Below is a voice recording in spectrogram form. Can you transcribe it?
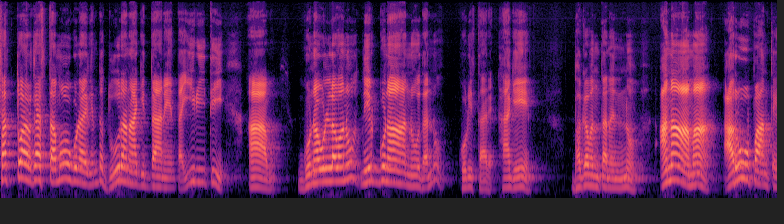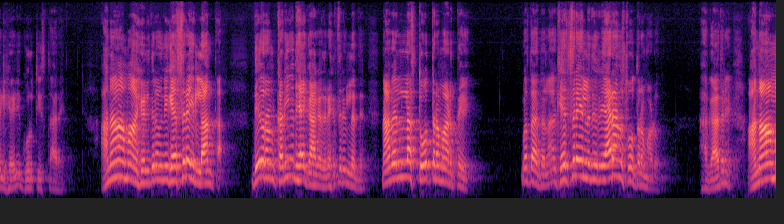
ಸತ್ವ ರಜಸ್ತಮೋ ಗುಣಗಳಿಂದ ದೂರನಾಗಿದ್ದಾನೆ ಅಂತ ಈ ರೀತಿ ಆ ಗುಣವುಳ್ಳವನು ನಿರ್ಗುಣ ಅನ್ನುವುದನ್ನು ಕೂಡಿಸ್ತಾರೆ. ಹಾಗೆಯೇ ಭಗವಂತನನ್ನು ಅನಾಮ, ಅರೂಪ ಅಂತೇಳಿ ಹೇಳಿ ಗುರುತಿಸ್ತಾರೆ. ಅನಾಮ ಹೇಳಿದರೆ ಅವನಿಗೆ ಹೆಸರೇ ಇಲ್ಲ ಅಂತ. ದೇವರನ್ನು ಕರೆಯೋದು ಹೇಗೆ ಹಾಗಾದರೆ? ಹೆಸರಿಲ್ಲದೆ ನಾವೆಲ್ಲ ಸ್ತೋತ್ರ ಮಾಡ್ತೇವೆ. ಗೊತ್ತಾಯ್ತಲ್ಲ? ಹೆಸರೇ ಇಲ್ಲದಿದ್ದರೆ ಯಾರನ್ನು ಸ್ತೋತ್ರ ಮಾಡೋದು? ಹಾಗಾದರೆ ಅನಾಮ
